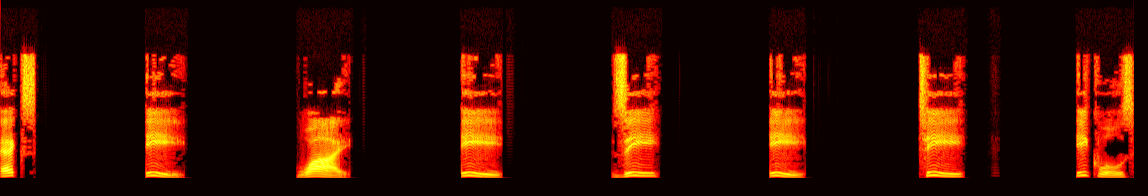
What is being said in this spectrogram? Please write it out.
X. E. Y. E. Z. E. T equals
